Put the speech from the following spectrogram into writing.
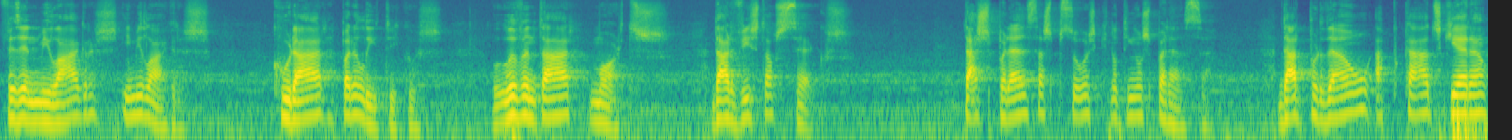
fazendo milagres e milagres. Curar paralíticos, levantar mortos, dar vista aos cegos, dar esperança às pessoas que não tinham esperança, dar perdão a pecados que eram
